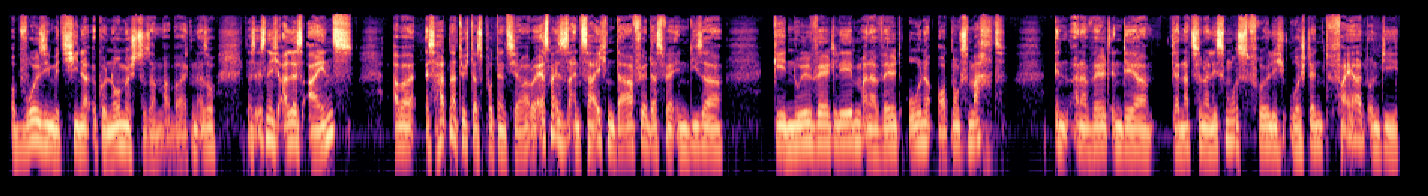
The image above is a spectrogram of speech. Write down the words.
obwohl sie mit China ökonomisch zusammenarbeiten. Also das ist nicht alles eins, aber es hat natürlich das Potenzial. Oder erstmal ist es ein Zeichen dafür, dass wir in dieser G0-Welt leben, einer Welt ohne Ordnungsmacht in einer Welt, in der der Nationalismus fröhlich Urständ feiert und die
